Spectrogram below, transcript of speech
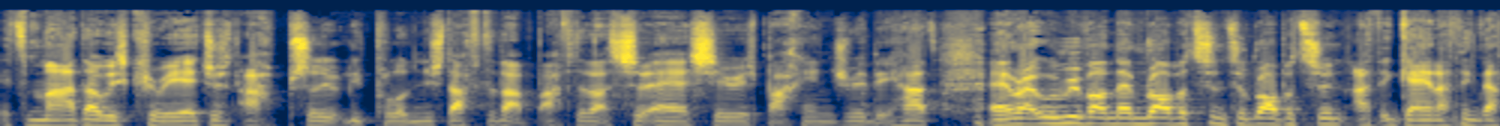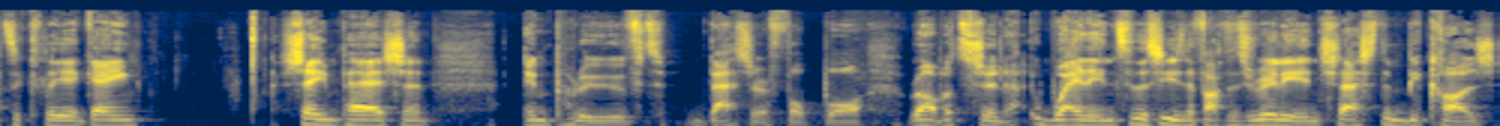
It's mad how his career just absolutely plunged after that after that uh, serious back injury that he had. Uh, right, we'll move on then. Robertson to Robertson. I, again, I think that's a clear game. Same person, improved, better football. Robertson went into the season. In fact, it's really interesting because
